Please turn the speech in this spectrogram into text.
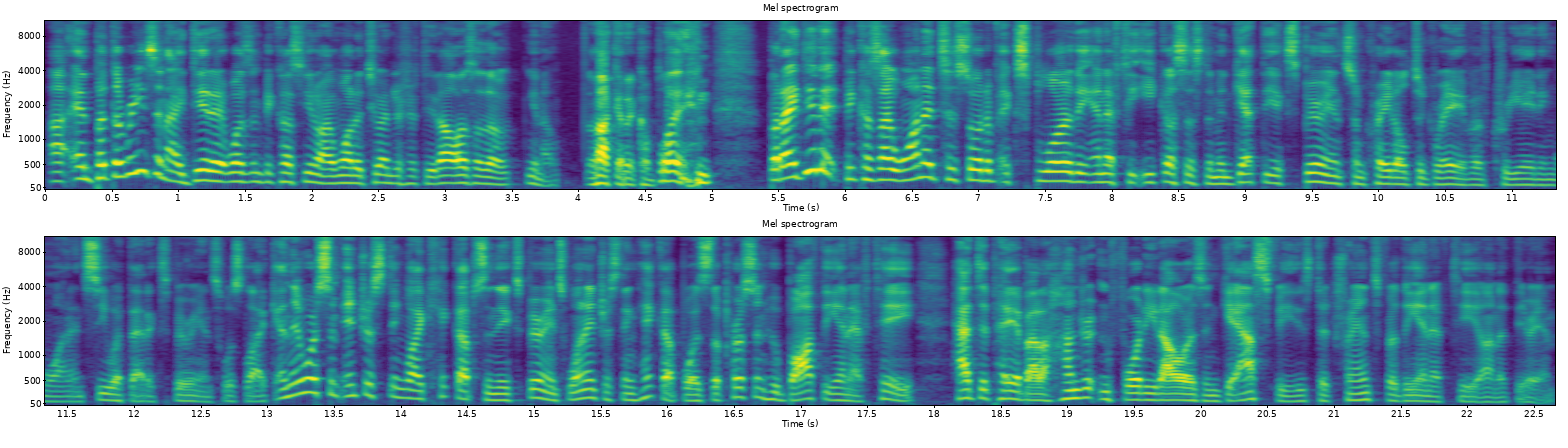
Uh, and but the reason I did it wasn't because you know I wanted two hundred fifty dollars, although you know I'm not going to complain. But I did it because I wanted to sort of explore the NFT ecosystem and get the experience from cradle to grave of creating one and see what that experience was like. And there were some interesting like hiccups in the experience. One interesting hiccup was the person who bought the NFT had to pay about hundred and forty dollars in gas fees to transfer the NFT on Ethereum.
